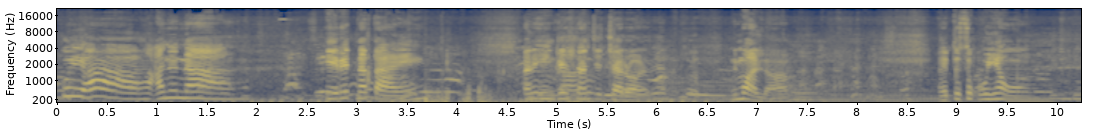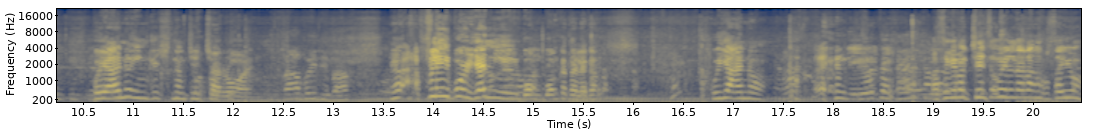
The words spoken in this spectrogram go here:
kuya, ano na? Hirit na tay. Ano English ng chicharon? Hindi mo alam? Ito sa kuya, oh. Kuya, ano English ng chicharon? Baboy, di ba? Yeah, flavor yan eh. Buong-buong ka talaga. Kuya, ano? Ah, sige, mag-change oil na lang ako sa'yo.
